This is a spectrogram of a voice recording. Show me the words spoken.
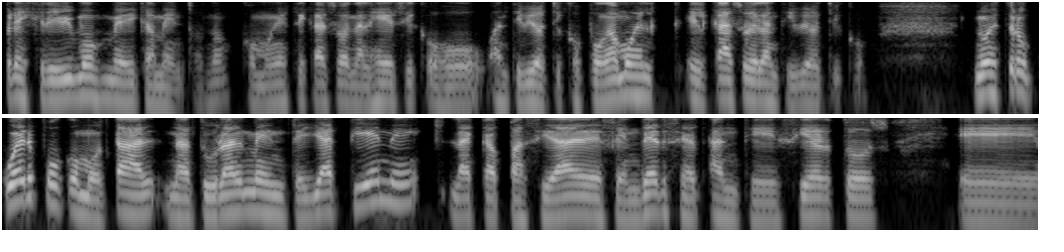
prescribimos medicamentos, ¿no? Como en este caso analgésicos o antibióticos. Pongamos el, el, caso del antibiótico. Nuestro cuerpo como tal, naturalmente, ya tiene la capacidad de defenderse ante ciertas eh,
